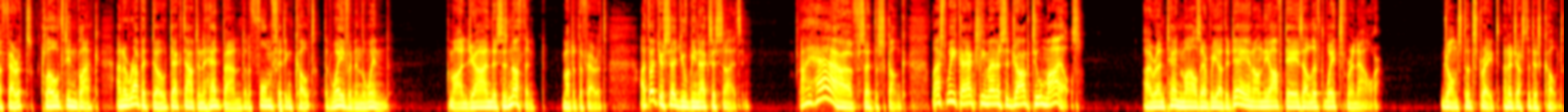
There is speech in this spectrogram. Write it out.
A ferret, clothed in black, and a rabbit doe decked out in a headband and a form fitting coat that wavered in the wind. Come on, John, this is nothing, muttered the ferret. I thought you said you've been exercising. I have, said the skunk. Last week I actually managed to jog two miles. I run ten miles every other day, and on the off days I'll lift weights for an hour. John stood straight and adjusted his coat.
